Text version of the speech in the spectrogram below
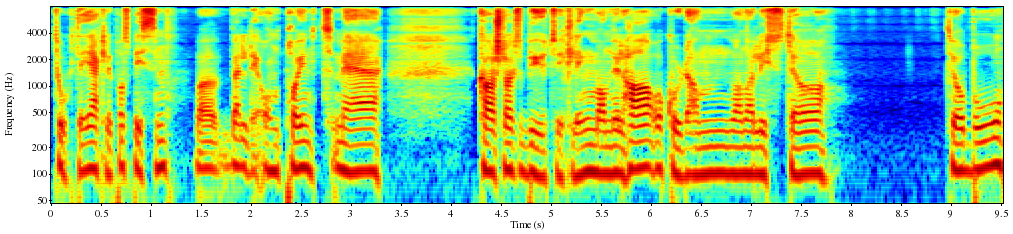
Tok det jæklig på spissen. Var veldig on point med hva slags byutvikling man vil ha, og hvordan man har lyst til å, til å bo,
